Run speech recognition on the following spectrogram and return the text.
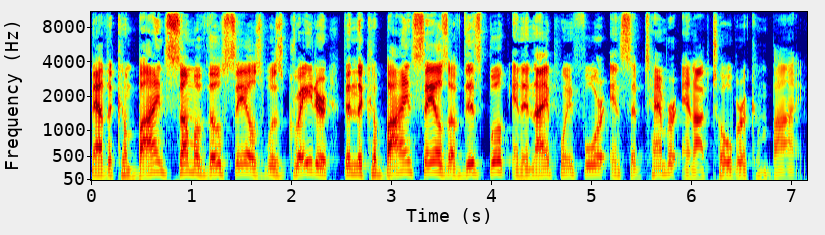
Now, the combined sum of those sales was greater than the combined sales of this book and the 9.4 in September and October combined.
